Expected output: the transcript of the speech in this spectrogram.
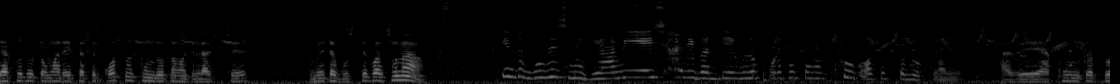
দেখো তো তোমার এটাতে কত সুন্দর তোমাকে লাগছে। তুমি এটা বুঝতে পারছ না? কিন্তু বুঝিস নাকি আমি এই শাড়ি বাদ দিয়ে এগুলো পরে থাকতে আমার খুব অসুস্থ বোধ লাগে। আরে এখনকার তো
